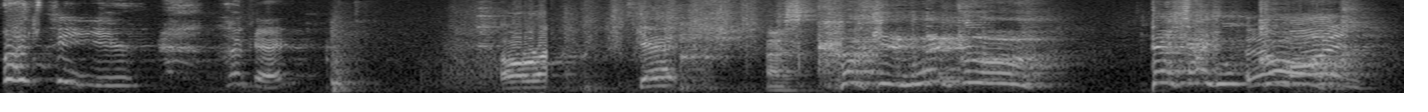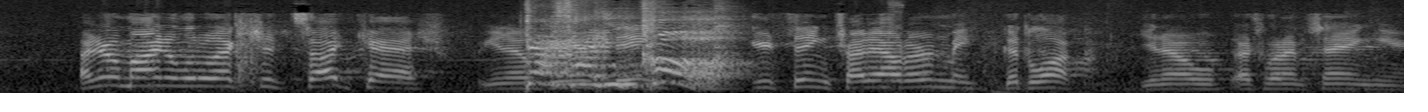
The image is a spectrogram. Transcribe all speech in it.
Once a year. Okay. All right, Get That's cooking, nigga. That's how you I don't mind. I don't mind a little extra side cash. You know. That's do how your you thing, cook. Your thing. Try to out earn me. Good luck. You know. That's what I'm saying here.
